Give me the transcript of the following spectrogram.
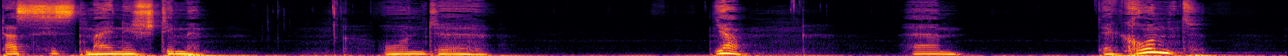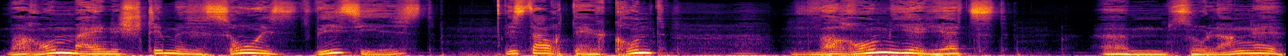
Das ist meine Stimme. Und äh, ja, ähm, der Grund, warum meine Stimme so ist, wie sie ist, ist auch der Grund, warum ihr jetzt ähm, so lange,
